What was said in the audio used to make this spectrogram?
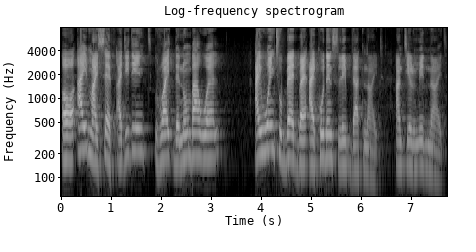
Or I myself, I didn't write the number well. I went to bed, but I couldn't sleep that night until midnight.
